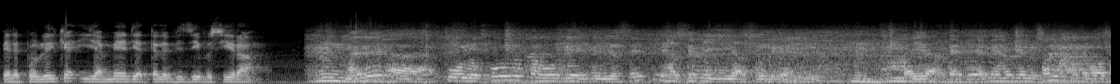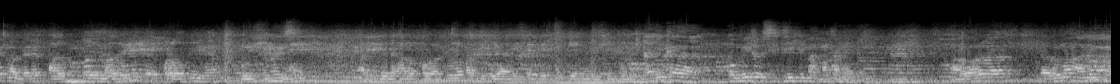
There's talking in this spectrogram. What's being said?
pela pública e a mídia televisiva sira. मैंने कोनो कोनो कहो गे ज़िंदगी से कि हंसे के जी आसुन गे नहीं भाई यार कहते हैं मैं हमें नुसान है तो बहुत से ना मेरे पाल पाल मालूम है प्रति है मुशी मुशी अभी मेरे हालों को बात हुआ बात हुआ इसे भी तो क्या मुशी तो नहीं अभी कोमिलो सिटी की माँ मकान है अगर दरुमा आने का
